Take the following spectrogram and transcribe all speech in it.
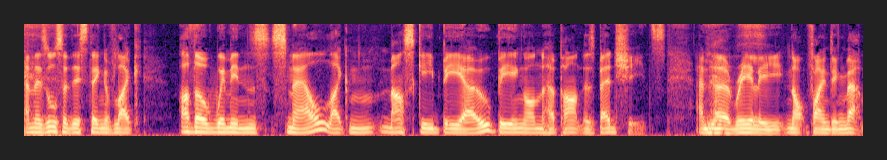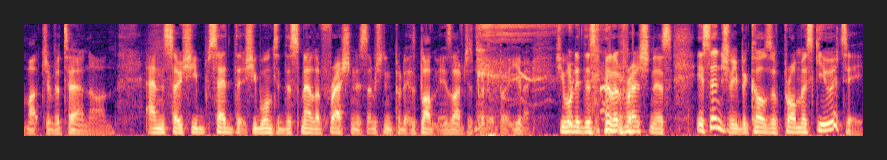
And there's also this thing of like, other women's smell, like musky BO being on her partner's bed sheets and yes. her really not finding that much of a turn on. And so she said that she wanted the smell of freshness. I'm just going to put it as bluntly as I've just put it, but you know, she wanted the smell of freshness essentially because of promiscuity.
